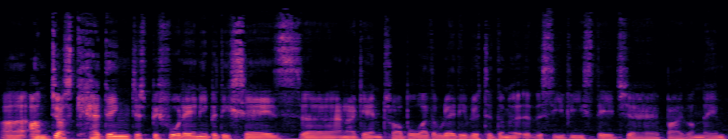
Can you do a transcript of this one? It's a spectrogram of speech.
Uh, I'm just kidding, just before anybody says, uh, and I get in trouble. I'd already rooted them out at the CV stage uh, by their name.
